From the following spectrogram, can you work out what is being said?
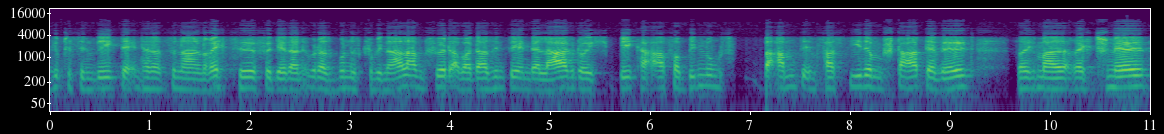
gibt es den Weg der internationalen Rechtshilfe, der dann über das Bundeskriminalamt führt. Aber da sind wir in der Lage, durch BKA-Verbindungsbeamte in fast jedem Staat der Welt, sage ich mal, recht schnell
